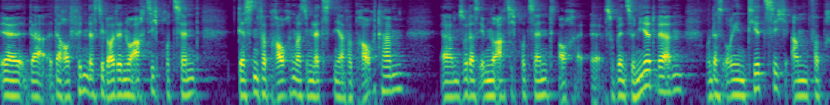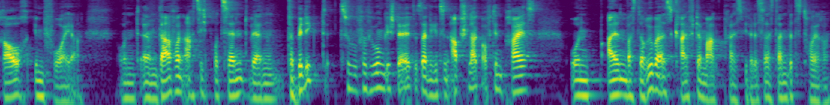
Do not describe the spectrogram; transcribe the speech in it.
äh, darauf hin, dass die Leute nur 80 Prozent dessen verbrauchen, was sie im letzten Jahr verbraucht haben ähm, so dass eben nur 80 Prozent auch äh, subventioniert werden. Und das orientiert sich am Verbrauch im Vorjahr. Und ähm, davon 80 Prozent werden verbilligt zur Verfügung gestellt. Sozusagen, da gibt es einen Abschlag auf den Preis und allem, was darüber ist, greift der Marktpreis wieder. Das heißt, dann wird es teurer.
